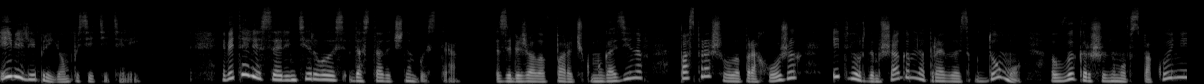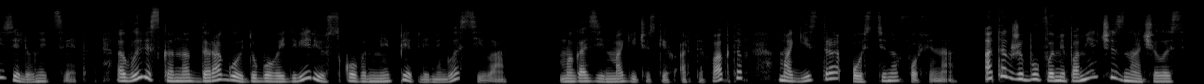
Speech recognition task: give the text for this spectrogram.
и вели прием посетителей. Виталия сориентировалась достаточно быстро. Забежала в парочку магазинов, поспрашивала прохожих и твердым шагом направилась к дому, выкрашенному в спокойный зеленый цвет. Вывеска над дорогой дубовой дверью с коваными петлями гласила «Магазин магических артефактов магистра Остина Фофина», а также буквами помельче значилось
